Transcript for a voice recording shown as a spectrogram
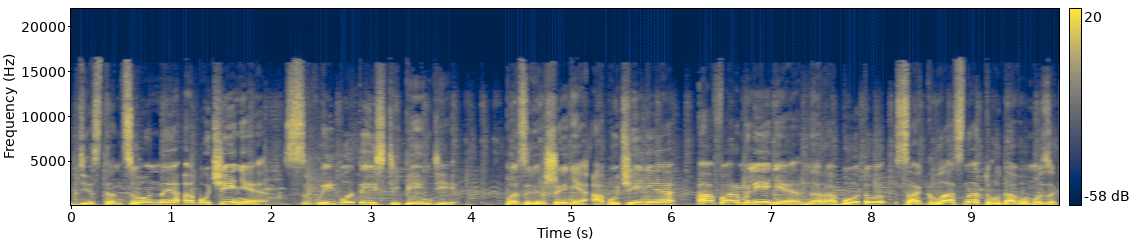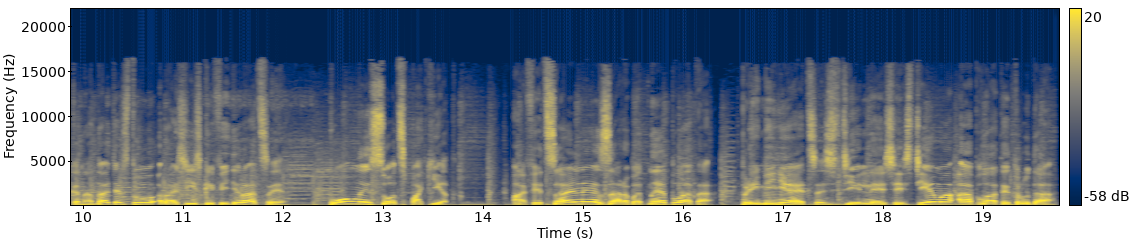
Дистанционное обучение с выплатой стипендии. По завершении обучения оформление на работу согласно трудовому законодательству Российской Федерации. Полный соцпакет. Официальная заработная плата. Применяется сдельная система оплаты труда.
